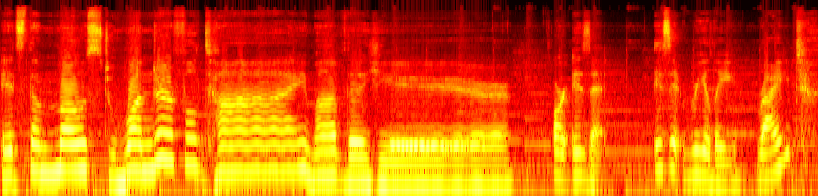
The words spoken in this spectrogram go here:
It's the most wonderful time of the year. Or is it? Is it really, right?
